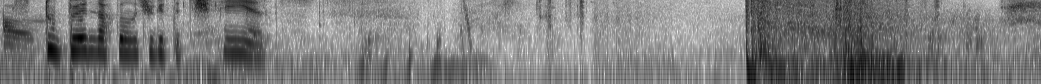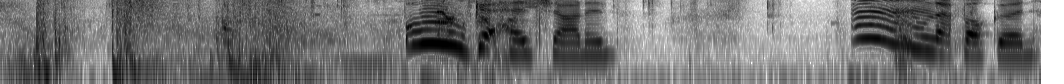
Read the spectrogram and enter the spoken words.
Boom. Stupid, not gonna let you get the chance. Ooh, get headshotted. Mmm, that felt good.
